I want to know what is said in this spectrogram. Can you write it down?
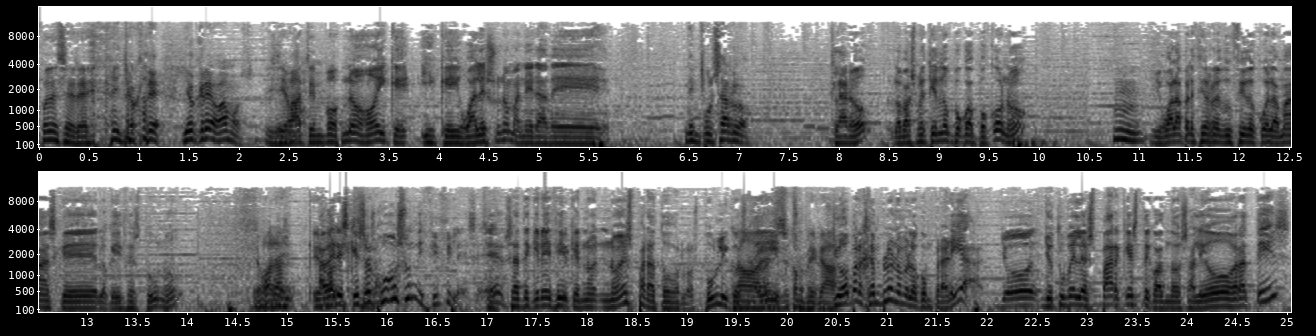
Puede ser, ¿eh? Yo creo, yo creo vamos. Y Si lleva no, tiempo. No, y que, y que igual es una manera de... De impulsarlo. Claro, lo vas metiendo poco a poco, ¿no? Hmm. Igual a precio reducido cuela más que lo que dices tú, ¿no? Igual- A igual- ver, es que esos sí. juegos son difíciles, ¿eh? O sea, te quiero decir que no, no es para todos los públicos. No, ahí. es complicado. Yo, por ejemplo, no me lo compraría. Yo, yo tuve el Spark este cuando salió gratis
